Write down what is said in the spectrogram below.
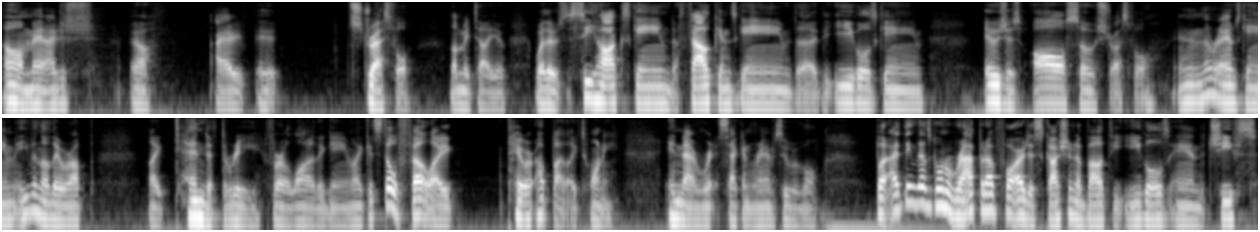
Oh man, I just oh, I it, stressful. Let me tell you, whether it's the Seahawks game, the Falcons game, the the Eagles game, it was just all so stressful. And the Rams game, even though they were up like ten to three for a lot of the game, like it still felt like they were up by like twenty in that second Rams Super Bowl. But I think that's going to wrap it up for our discussion about the Eagles and the Chiefs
